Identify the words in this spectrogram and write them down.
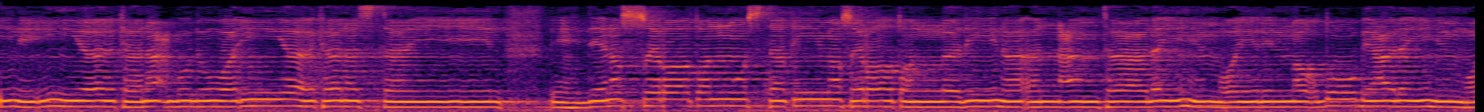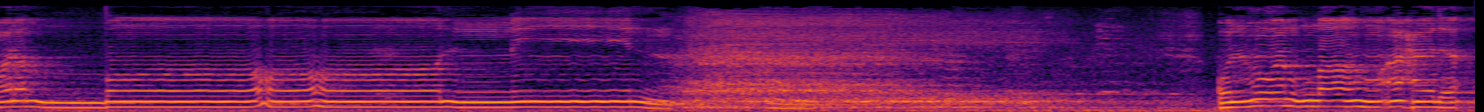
إياك نعبد وإياك نستعين. اهدنا الصراط المستقيم صراط الذين أنعمت عليهم غير المغضوب عليهم ولا الضالين. قل هو الله أحد.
